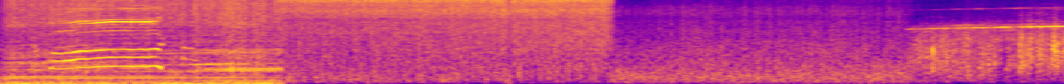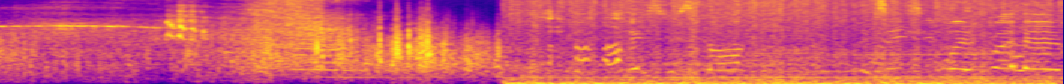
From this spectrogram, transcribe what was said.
Come on. it's just gone. It's easy win for him.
